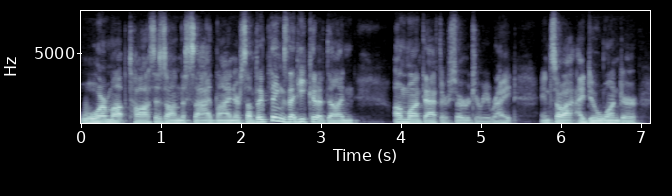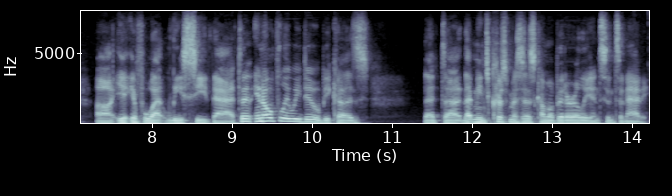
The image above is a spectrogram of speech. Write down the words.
warm up tosses on the sideline or something, things that he could have done a month after surgery, right? And so I, I do wonder uh, if we'll at least see that, and, and hopefully we do because that uh, that means Christmas has come a bit early in Cincinnati.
